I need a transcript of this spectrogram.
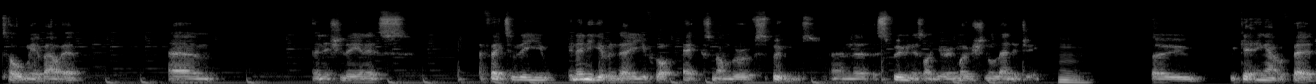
told me about it um, initially, and it's effectively in any given day you've got X number of spoons, and a, spoon is like your emotional energy. Hmm. So getting out of bed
